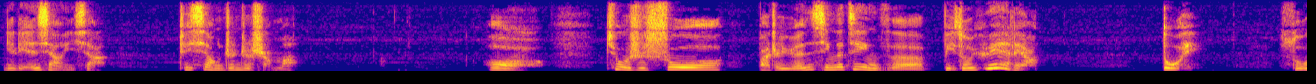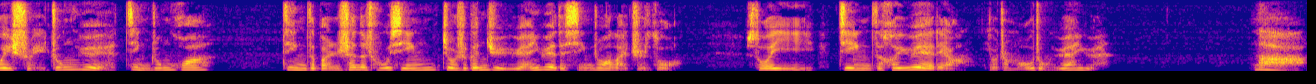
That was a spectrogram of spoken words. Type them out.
你联想一下，这象征着什么？哦，就是说，把这圆形的镜子比作月亮。对，所谓“水中月，镜中花”。镜子本身的雏形就是根据圆月的形状来制作，所以镜子和月亮有着某种渊源。那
